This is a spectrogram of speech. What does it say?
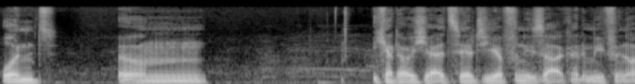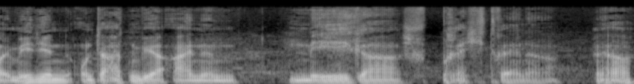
Und ähm, ich hatte euch ja erzählt hier von dieser Akademie für neue Medien und da hatten wir einen mega Sprechtrainer. Ja?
